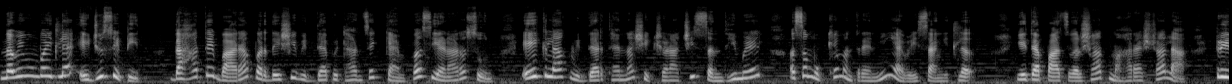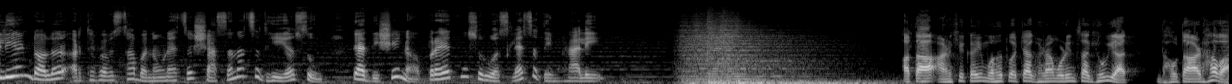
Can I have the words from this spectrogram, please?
नवी मुंबईतल्या एज्युसिटीत दहा ते बारा परदेशी विद्यापीठांचे कॅम्पस येणार असून एक लाख विद्यार्थ्यांना शिक्षणाची संधी मिळेल असं मुख्यमंत्र्यांनी यावेळी सांगितलं. येत्या पाच वर्षात महाराष्ट्राला ट्रिलियन डॉलर अर्थव्यवस्था बनवण्याचं शासनाचं ध्येय असून त्या दिशेनं प्रयत्न सुरू असल्याचं ते म्हणाले. आता आणखी काही महत्त्वाच्या घडामोडींचा घेऊयात. धावता आढावा.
